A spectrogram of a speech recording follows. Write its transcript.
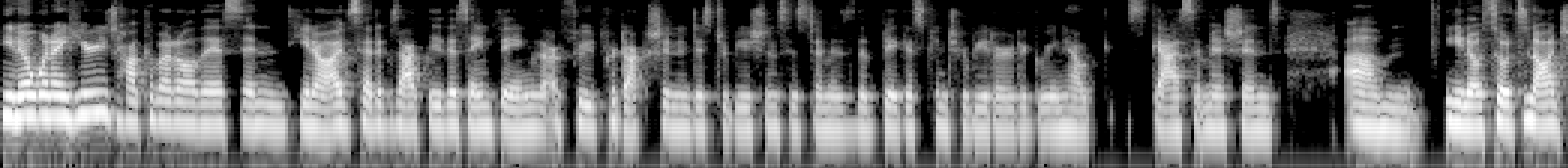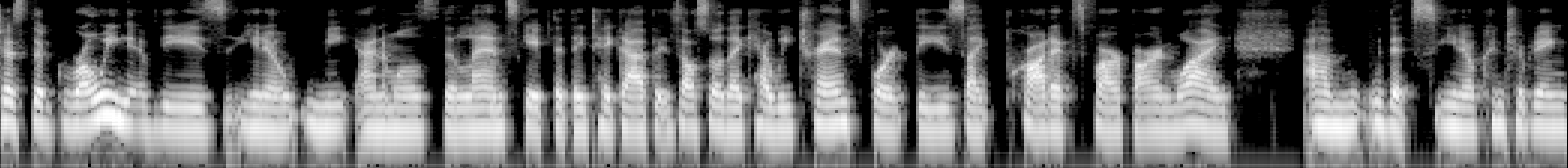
you know, when I hear you talk about all this, and, you know, I've said exactly the same thing our food production and distribution system is the biggest contributor to greenhouse gas emissions. Um, you know, so it's not just the growing of these, you know, meat animals, the landscape that they take up, it's also like how we transport these like products far, far and wide. Um, that's, you know, contributing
